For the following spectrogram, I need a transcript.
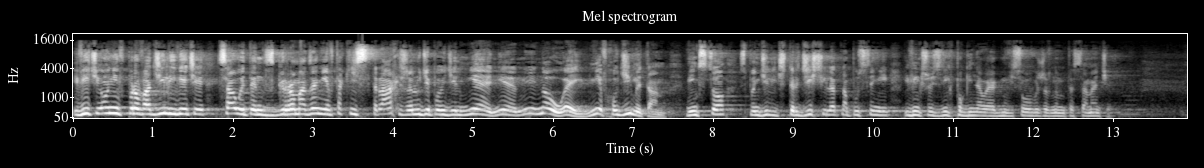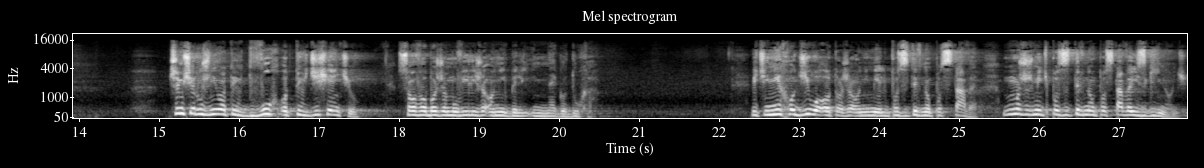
I wiecie, oni wprowadzili, wiecie, cały ten zgromadzenie w taki strach, że ludzie powiedzieli, nie, nie, no way, nie wchodzimy tam. Więc co? Spędzili 40 lat na pustyni i większość z nich poginęła, jak mówi Słowo Boże w Nowym Testamencie. Czym się różniło tych dwóch od tych dziesięciu? Słowo Boże mówili, że oni byli innego ducha. Wiecie, nie chodziło o to, że oni mieli pozytywną postawę. Możesz mieć pozytywną postawę i zginąć.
